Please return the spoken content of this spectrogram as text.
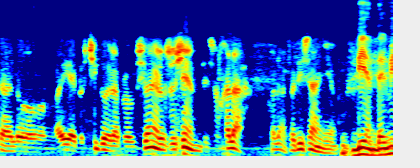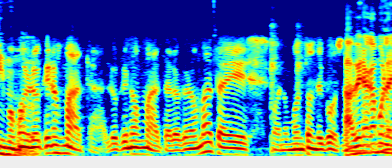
a, los, a los chicos de la producción y a los oyentes. Ojalá, ojalá, feliz año. Bien, del mismo modo. Bueno, lo que nos mata, lo que nos mata, lo que nos mata es, bueno, un montón de cosas. A ver, hagamos la,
